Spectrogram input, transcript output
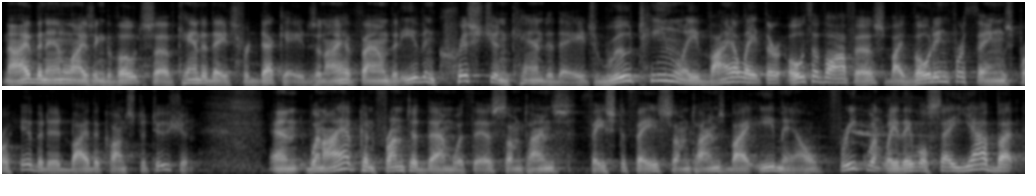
Now, I've been analyzing the votes of candidates for decades, and I have found that even Christian candidates routinely violate their oath of office by voting for things prohibited by the Constitution. And when I have confronted them with this, sometimes face to face, sometimes by email, frequently they will say, Yeah, but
